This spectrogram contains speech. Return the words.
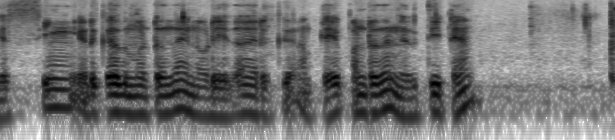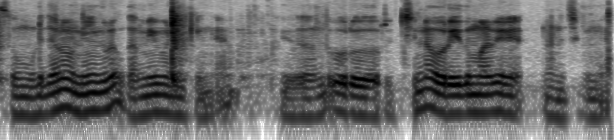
கெஸ்ஸிங் எடுக்கிறது மட்டும்தான் என்னுடைய இதாக இருக்குது நான் ப்ளே பண்ணுறதை நிறுத்திட்டேன். ஸோ முடிஞ்சாலும் நீங்களும் கம்மி பண்ணிக்கோங்க. இது வந்து ஒரு ஒரு சின்ன ஒரு இது மாதிரி நினச்சிக்கோங்க.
